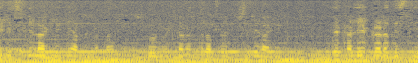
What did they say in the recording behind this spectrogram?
पहिली शिडी लागलेली आपल्याला. दोन मिनिटानंतर आपल्याला शिडी लागेल. इथे खाली एक गड दिसते.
